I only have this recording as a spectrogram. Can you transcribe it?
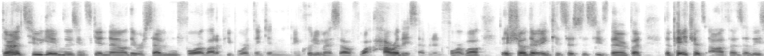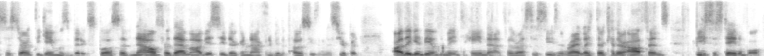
They're on a two game losing skid now. They were seven and four. A lot of people were thinking, including myself, how are they seven and four? Well, they showed their inconsistencies there, but the Patriots offense, at least to start the game, was a bit explosive. Now for them, obviously, they're not going to be in the postseason this year, but are they going to be able to maintain that for the rest of the season, right? Like, can their offense be sustainable?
